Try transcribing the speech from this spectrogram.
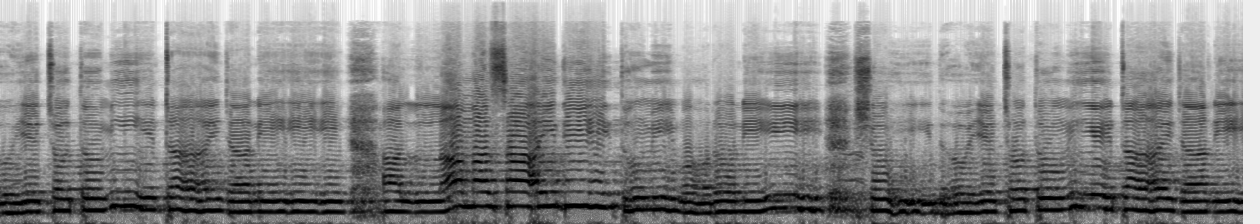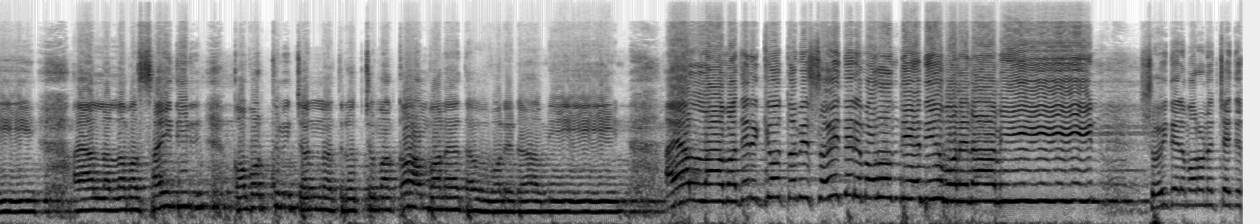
হয়েছ তুমি, এটাই জানি। আল্লাহ মাসাইদি, তুমি মরণি। শহীদ হয়েছ তুমি, এটাই জানি। আল্লাহ মাসাইদির কবর তুমি জান্নাতের উচ্চ মাকাম বানায় দাও বলেন, আমিন। আয় আল্লাহ, আমাদেরকেও তুমি শহীদের মরণ দিয়ে দিও বলেন, আমিন। শহীদের মরণের চাইতে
